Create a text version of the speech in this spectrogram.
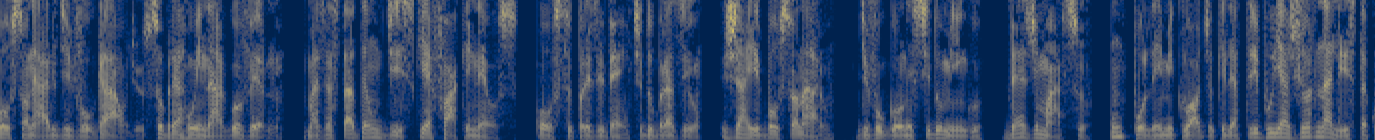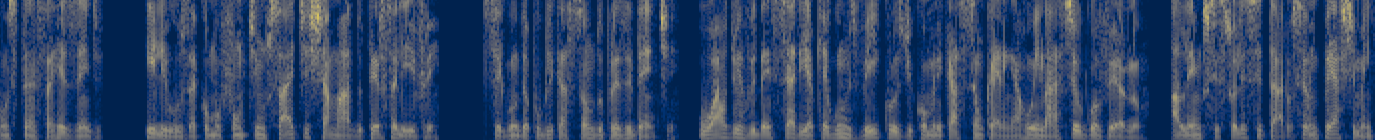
Bolsonaro divulga áudio sobre arruinar governo, mas Estadão diz que é fake news. Ouça o presidente do Brasil, Jair Bolsonaro, divulgou neste domingo, 10 de março, um polêmico áudio que ele atribui à jornalista Constança Rezende. Ele usa como fonte um site chamado Terça Livre. Segundo a publicação do presidente, o áudio evidenciaria que alguns veículos de comunicação querem arruinar seu governo, além de se solicitar o seu impeachment.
